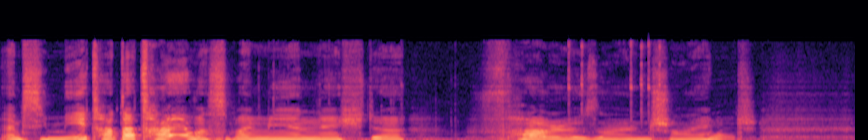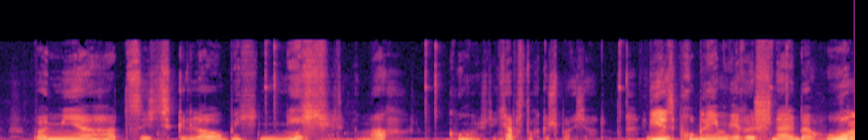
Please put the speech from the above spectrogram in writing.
MC Meter Datei, was bei mir nicht äh, Fall sein scheint. Bei mir hat sich, glaube ich, nicht gemacht. Komisch, ich habe es doch gespeichert. Dieses Problem wäre schnell behoben.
